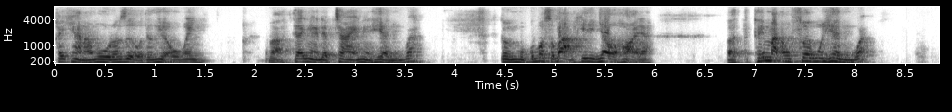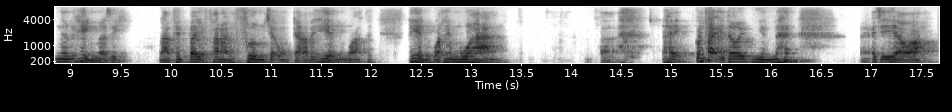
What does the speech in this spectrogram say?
khách hàng nó mua nó dựa vào thương hiệu của mình. Và thế anh này đẹp trai anh này hiền quá. Còn một có một số bạn khi nhậu hỏi à và thấy mặt ông Phương hiền quá? Nên cái hình là gì? Làm fanpage Phan Hoài Phương chạy quảng cáo thấy hiền quá. Thấy hiền quá thì mua hàng à, đấy cũng vậy thôi nhìn anh chị hiểu không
